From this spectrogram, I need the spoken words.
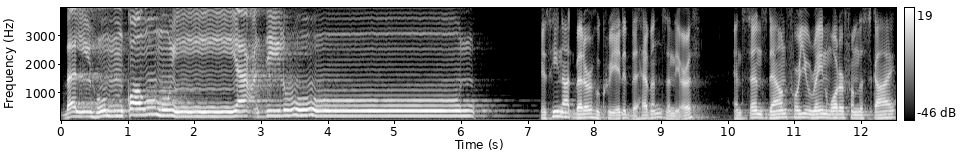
بل هم قوم يعدلون Is He not better who created the heavens and the earth, and sends down for you rainwater from the sky,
